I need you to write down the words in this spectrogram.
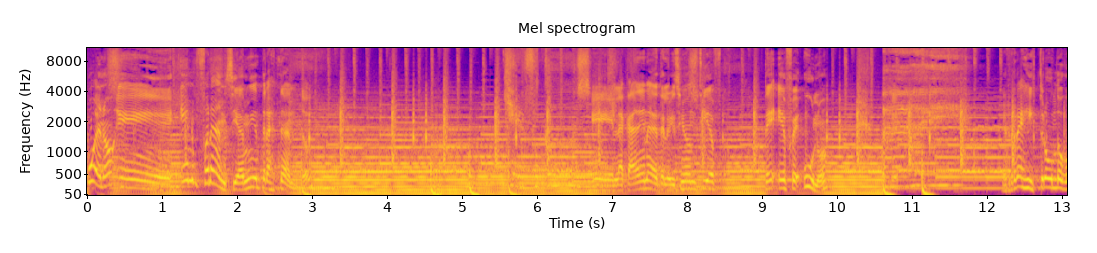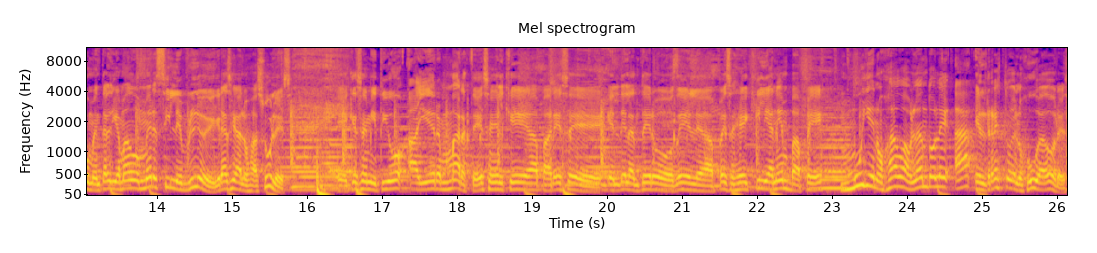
Bueno, eh, en Francia, mientras tanto, eh, la cadena de televisión TF, TF1 registró un documental llamado Merci le Bleu, gracias a los azules, eh, que se emitió ayer martes, en el que aparece el delantero del PSG, Kylian Mbappé, muy enojado hablándole a el resto de los jugadores.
